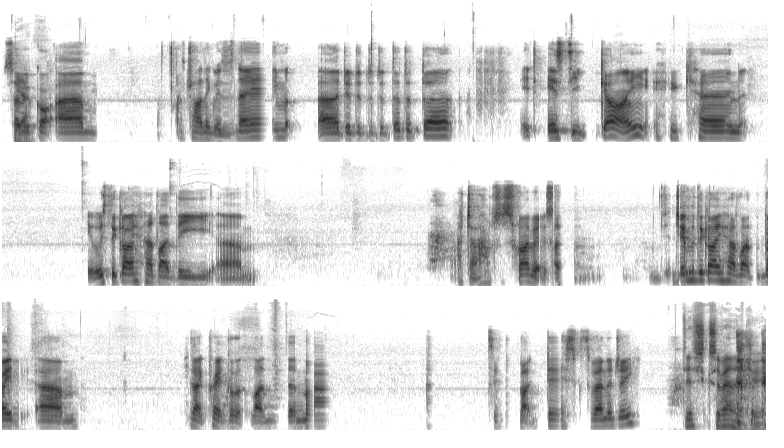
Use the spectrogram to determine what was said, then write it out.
So Yeah. we've got um, I'm trying to think of his name. Uh, duh, duh, duh. It is the guy who can. It was the guy who had like the um, I don't know how to describe it. It's like, do you remember the guy who had like the um, he like created the, like the massive like discs of energy. discs of energy. Do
